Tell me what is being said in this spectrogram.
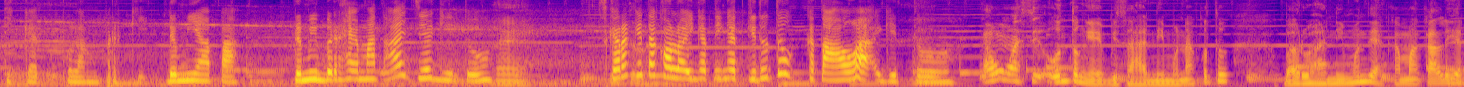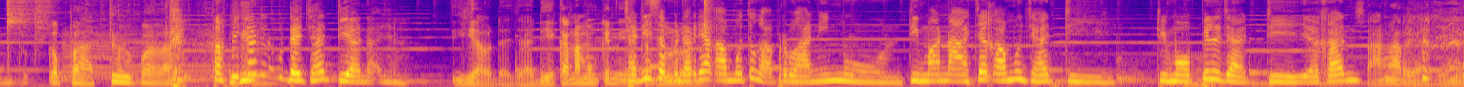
Tiket pulang pergi Demi apa? Demi berhemat aja gitu Eh, Sekarang kita kalau ingat-ingat gitu tuh ketawa gitu kamu masih untung ya bisa honeymoon. Aku tuh baru honeymoon ya sama kalian ke Batu malah. Tapi kan udah jadi anaknya iya udah jadi karena mungkin ya Jadi keduluan. sebenarnya kamu tuh nggak perlu honeymoon Di mana aja kamu jadi Di mobil jadi ya kan sangar ya ini.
